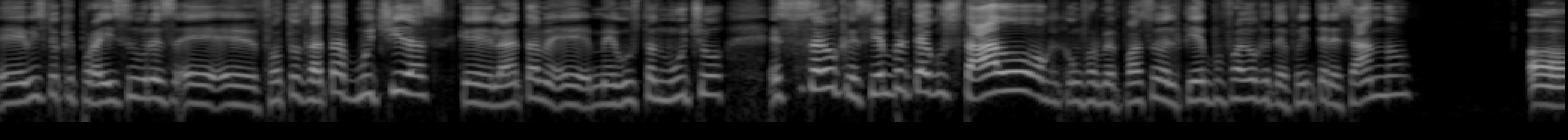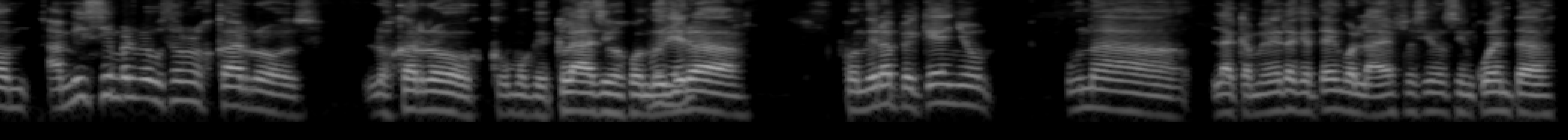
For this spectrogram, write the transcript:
Eh, He visto que por ahí subes eh, eh, fotos, la neta, muy chidas, que la neta me, eh, me gustan mucho. ¿Esto es algo que siempre te ha gustado o que conforme el paso del tiempo fue algo que te fue interesando? Um, a mí siempre me gustaron los carros, los carros como que clásicos. Cuando yo era, cuando era pequeño, una, la camioneta que tengo, la F-150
